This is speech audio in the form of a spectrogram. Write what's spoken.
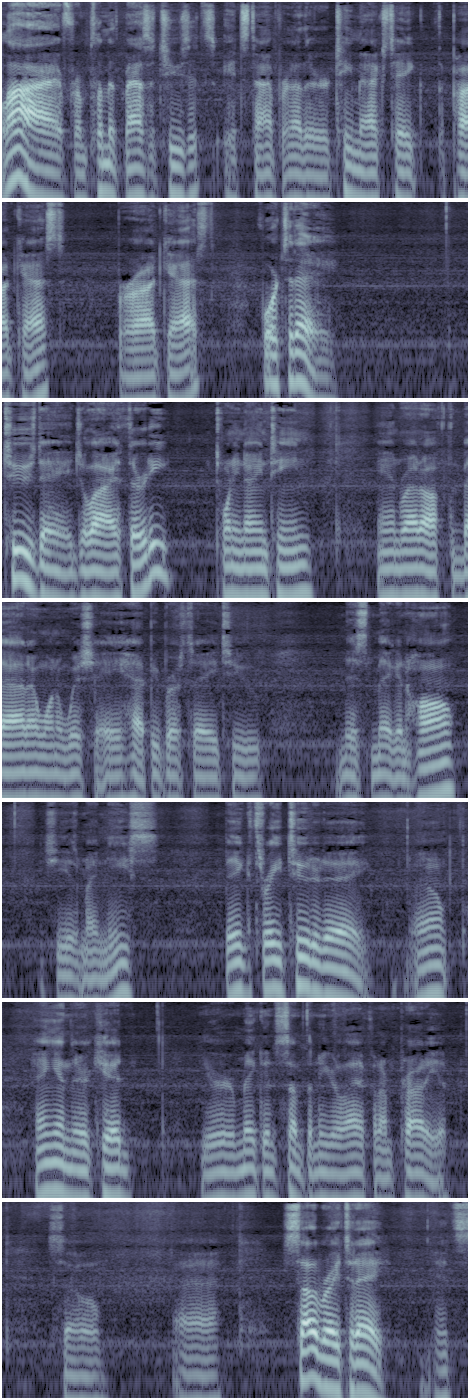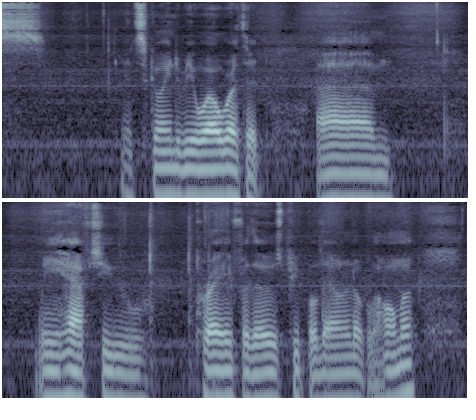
Live from Plymouth, Massachusetts, it's time for another TMAC's Take the podcast broadcast for today, Tuesday, July 30, 2019. And right off the bat, I want to wish a happy birthday to Miss Megan Hall. She is my niece. Big 3 2 today. Well, hang in there, kid. You're making something of your life, and I'm proud of you. So, uh, celebrate today. It's it's going to be well worth it. Um, we have to pray for those people down in Oklahoma.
